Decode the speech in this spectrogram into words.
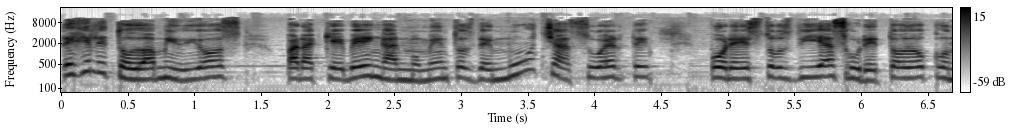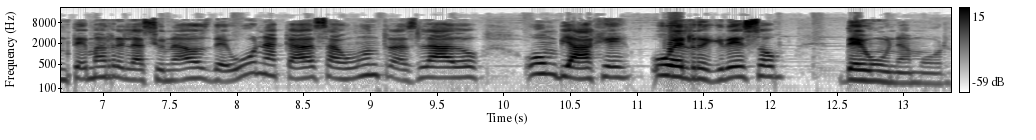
Déjele todo a mi Dios para que vengan momentos de mucha suerte por estos días, sobre todo con temas relacionados de una casa, un traslado, un viaje o el regreso de un amor.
